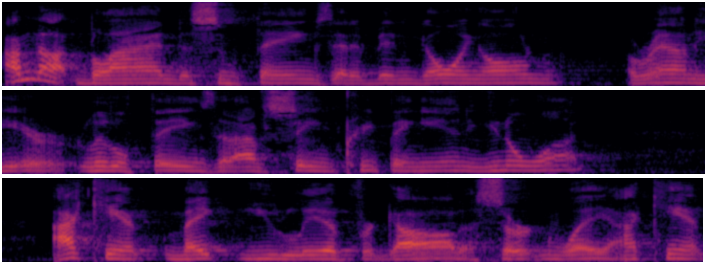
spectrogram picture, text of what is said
am not blind to some things that have been going on around here, little things that I've seen creeping in. And you know what? I can't make you live for God a certain way. I can't.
